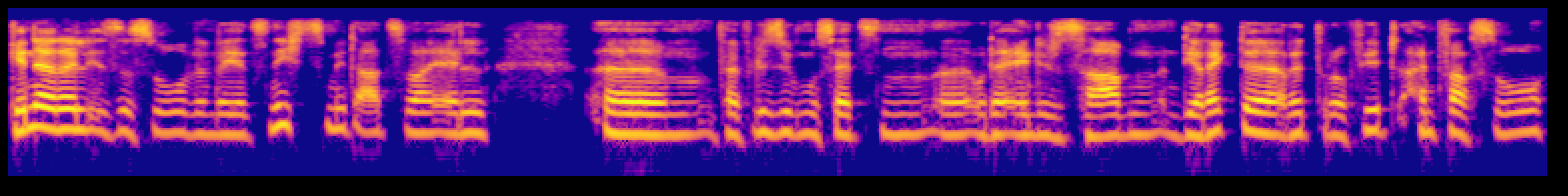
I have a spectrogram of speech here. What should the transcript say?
Generell ist es so, wenn wir jetzt nichts mit A2L ähm, Verflüssigungssätzen äh, oder ähnliches haben. Ein direkter Retrofit einfach so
